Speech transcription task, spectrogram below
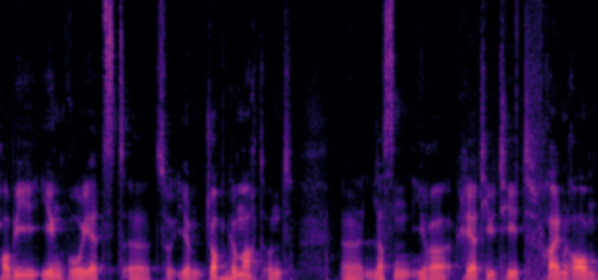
Hobby irgendwo jetzt äh, zu Ihrem Job mhm. gemacht und äh, lassen Ihrer Kreativität freien Raum.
